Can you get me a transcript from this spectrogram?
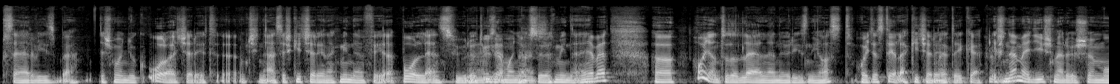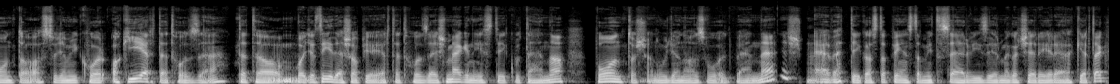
szervizbe, és mondjuk olajcserét csinálsz, és kicserélnek mindenféle pollenszűrőt, üzemanyagszűrőt, minden egyebet, uh, hogyan tudod leellenőrizni azt, hogy ezt tényleg kicserélték-e? És nem egy ismerősöm mondta azt, hogy amikor, aki értett hozzá, tehát a, vagy az édesapja apja értett hozzá, és megnézték utána, pontosan ugyanaz volt benne, és hmm. elvették azt a pénzt, amit a szervízért meg a cserére elkértek.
